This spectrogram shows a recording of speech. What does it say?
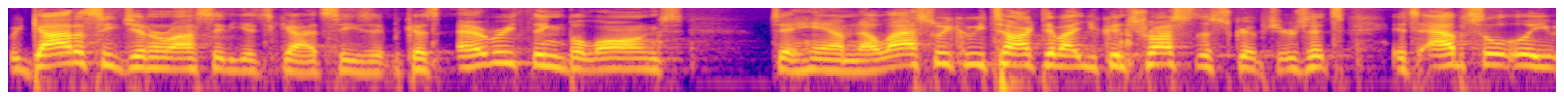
We got to see generosity as God sees it because everything belongs to him. Now, last week we talked about you can trust the scriptures. It's, it's absolutely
